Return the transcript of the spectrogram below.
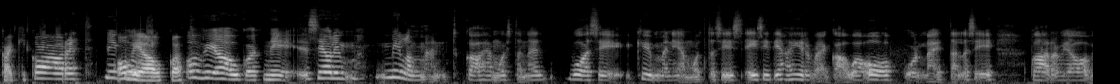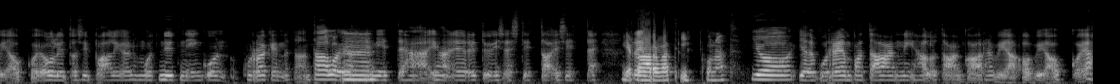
kaikki kaaret, niin oviaukot. Oviaukot, niin se oli, milloin mä nyt kauhean muistan näitä vuosikymmeniä, mutta siis ei siitä ihan hirveän kauan ole, kun näitä tällaisia kaaravia oviaukkoja oli tosi paljon, mutta nyt niin kun, kun rakennetaan taloja, mm. niin niitä tehdään ihan erityisesti. Tai sitten ja rem- karvat ikkunat. Joo, ja kun rempataan, niin halutaan kaaravia oviaukkoja.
